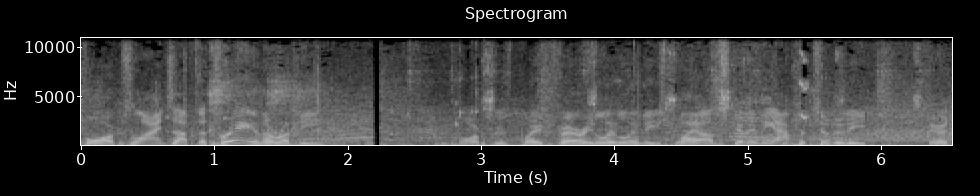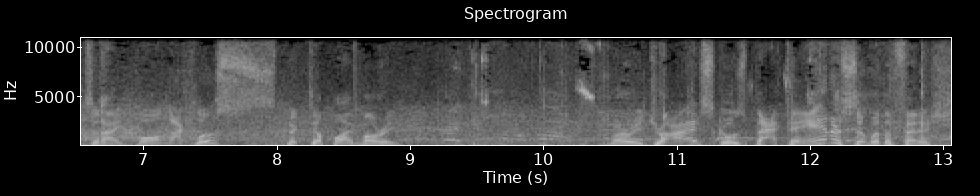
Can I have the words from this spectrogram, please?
Forbes lines up the three, and the rookie Forbes, who's played very little in these playoffs, getting the opportunity here tonight. Ball knocked loose, picked up by Murray. Murray drives, goes back to Anderson with a finish.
